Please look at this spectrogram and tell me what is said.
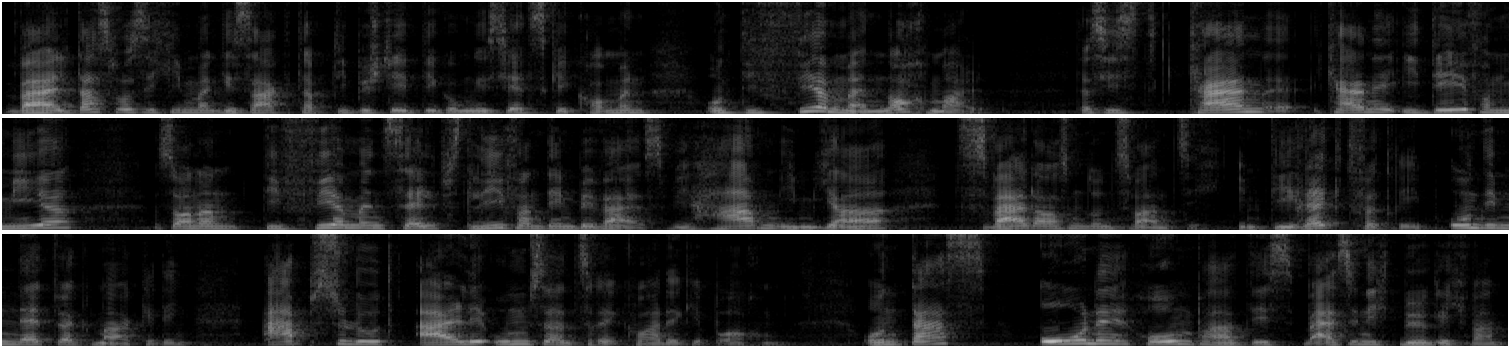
weil das, was ich immer gesagt habe, die Bestätigung ist jetzt gekommen und die Firmen, nochmal, das ist kein, keine Idee von mir, sondern die Firmen selbst liefern den Beweis. Wir haben im Jahr 2020 im Direktvertrieb und im Network Marketing absolut alle Umsatzrekorde gebrochen. Und das ohne Homepartys, weil sie nicht möglich waren.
